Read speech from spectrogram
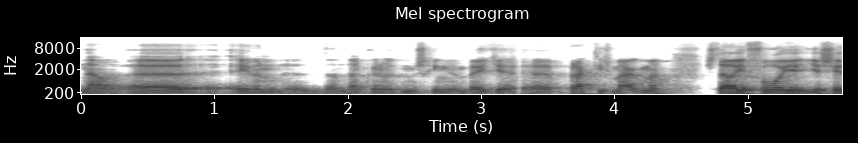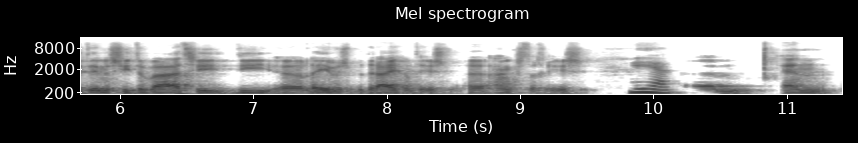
Nou, eh, even, eh, dan, dan kunnen we het misschien een beetje eh, praktisch maken. Maar stel je voor, je, je zit in een situatie die levensbedreigend is, angstig is. Ja, Ehm, en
